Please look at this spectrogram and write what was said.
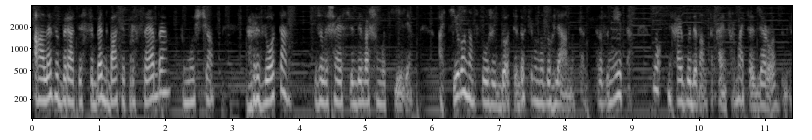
але вибирати себе, дбати про себе, тому що гризота залишає сліди в вашому тілі, а тіло нам служить доти, доки воно доглянуте. Розумієте? Ну, нехай буде вам така інформація для роздумів.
